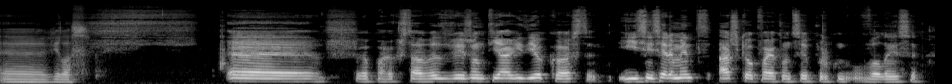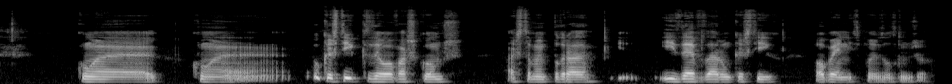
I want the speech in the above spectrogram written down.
Eh, Vilas. Uh, opá, eu gostava de ver João Tiago e Diogo Costa. E sinceramente acho que é o que vai acontecer porque o Valença, com a. com a. o castigo que deu ao Vasco Gomes, acho que também poderá e- deve dar um castigo ao Benny depois do último jogo.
